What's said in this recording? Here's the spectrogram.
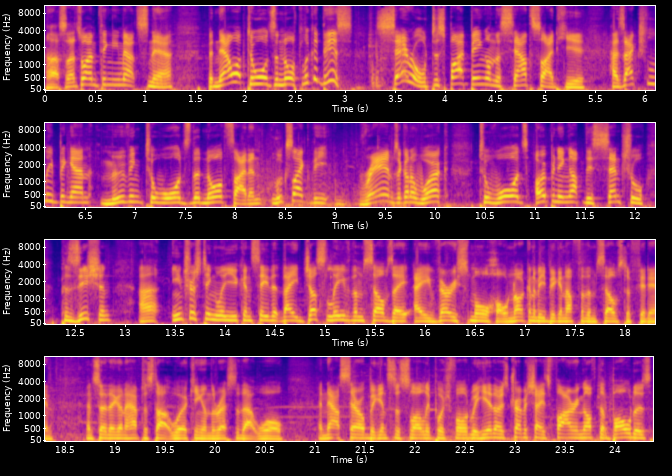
Uh, so that's why I'm thinking about Snare. But now up towards the north, look at this. Serral, despite being on the south side here, has actually begun moving towards the north side. And looks like the Rams are going to work towards opening up this central position. Uh, interestingly, you can see that they just leave themselves a, a very small hole, not going to be big enough for themselves to fit in. And so they're going to have to start working on the rest of that wall. And now Serral begins to slowly push forward. We hear those trebuchets firing off the boulders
